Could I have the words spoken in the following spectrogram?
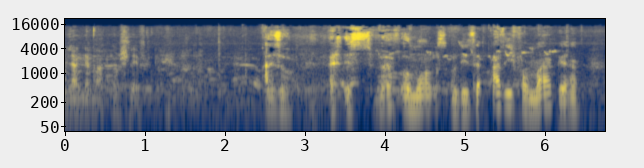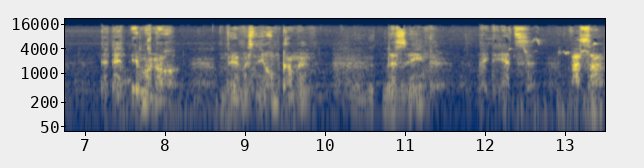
Wie lange der Markt noch schläft. Also, es ist 12 Uhr morgens und diese Assi vom Markt, ja, der pennt immer noch. Und wir müssen hier rumkammeln. Deswegen kriegt ihr jetzt Wasser.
